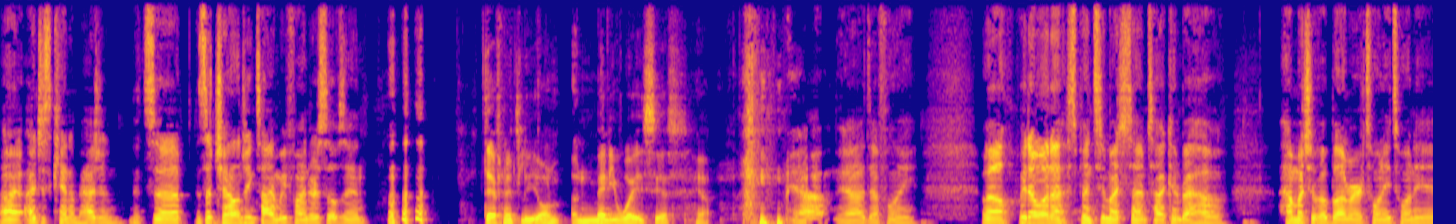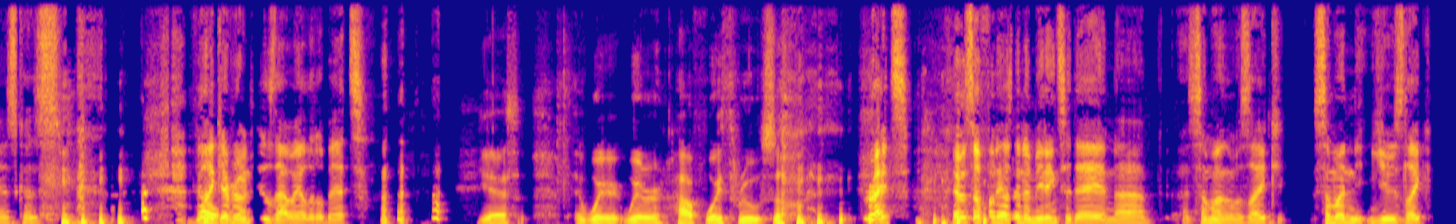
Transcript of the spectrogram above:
I, I just can't imagine. It's a, it's a challenging time we find ourselves in. Definitely on, in many ways. Yes. Yeah. yeah. Yeah, definitely. Well, we don't want to spend too much time talking about how how much of a bummer 2020 is because I feel well, like everyone feels that way a little bit. yes, we're we're halfway through, so right. It was so funny. I was in a meeting today, and uh, someone was like, someone used like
